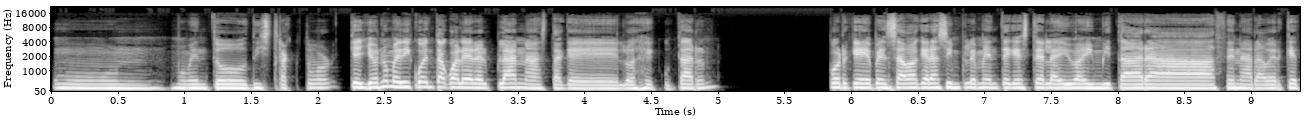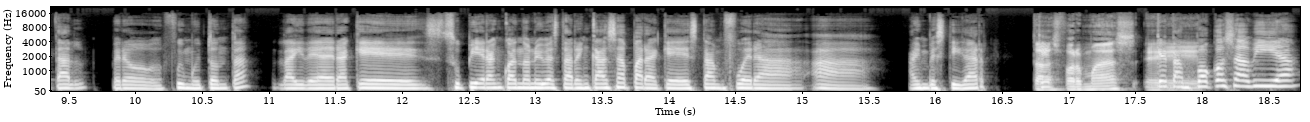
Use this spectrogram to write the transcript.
un momento distractor, que yo no me di cuenta cuál era el plan hasta que lo ejecutaron, porque pensaba que era simplemente que este la iba a invitar a cenar a ver qué tal, pero fui muy tonta. La idea era que supieran cuándo no iba a estar en casa para que Stan fuera a, a investigar De todas formas. que eh, tampoco sabía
